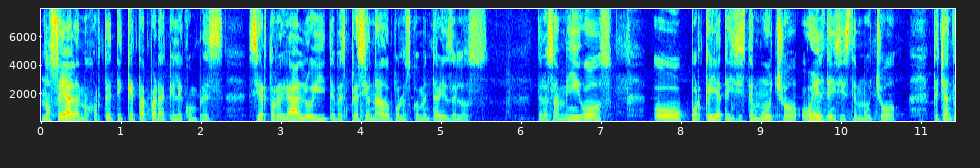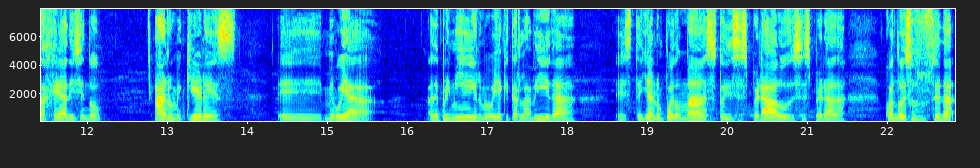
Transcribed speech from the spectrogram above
no sé, a lo mejor te etiqueta para que le compres cierto regalo y te ves presionado por los comentarios de los, de los amigos, o porque ella te insiste mucho, o él te insiste mucho, te chantajea diciendo, ah, no me quieres, eh, me voy a, a deprimir, me voy a quitar la vida, este, ya no puedo más, estoy desesperado, desesperada. Cuando eso suceda,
